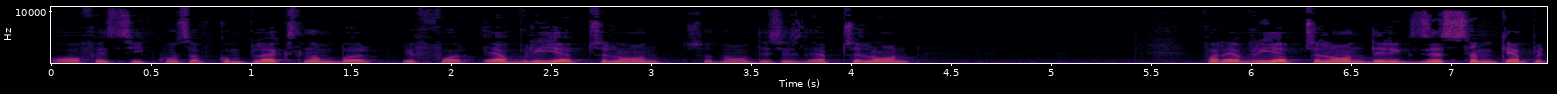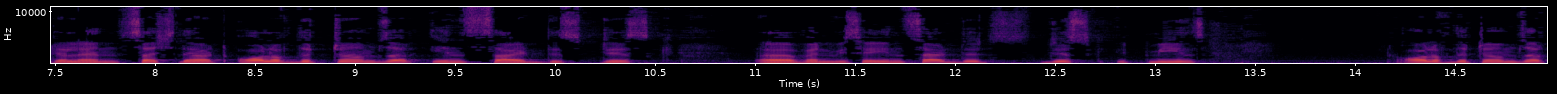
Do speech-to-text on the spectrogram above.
of a sequence of complex number. If for every epsilon so now this is epsilon for every epsilon there exists some capital N such that all of the terms are inside this disk. Uh, when we say inside this disk it means all of the terms are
